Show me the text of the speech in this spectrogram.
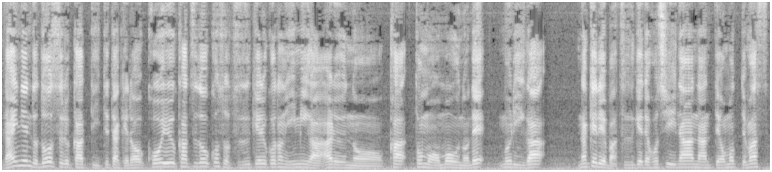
来年度どうするかって言ってたけど、こういう活動こそ続けることに意味があるのかとも思うので、無理がなければ続けてほしいななんて思ってます。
